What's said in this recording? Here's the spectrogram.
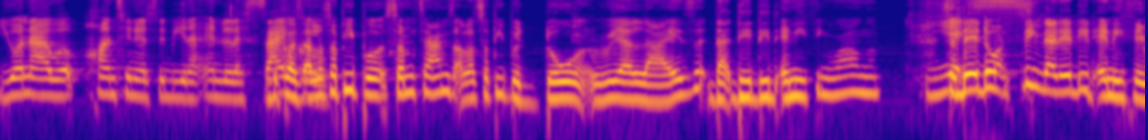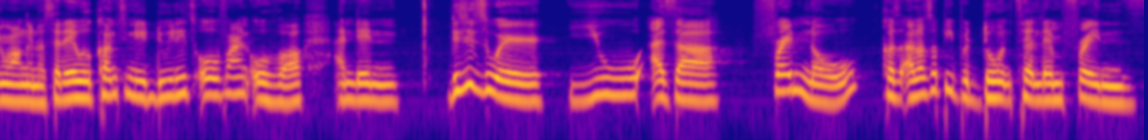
You and I will continuously be in an endless cycle. Because a lot of people, sometimes a lot of people don't realize that they did anything wrong. So they don't think that they did anything wrong, you know. So they will continue doing it over and over. And then this is where you, as a friend, know, because a lot of people don't tell them friends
